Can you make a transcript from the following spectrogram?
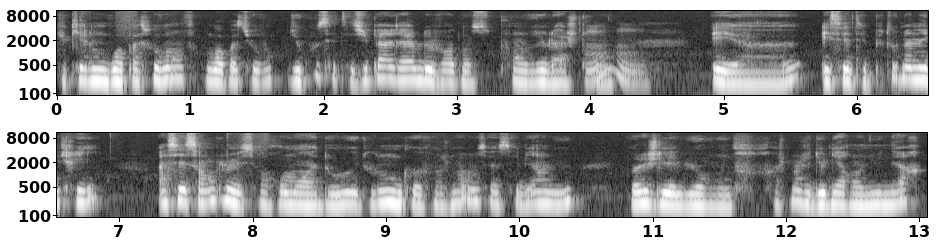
duquel on voit pas souvent, enfin, on voit pas souvent. Du coup, c'était super agréable de le voir dans ce point de vue-là, je trouve. Mmh. Et, euh, et c'était plutôt bien écrit, assez simple, mais c'est un roman ado et tout, donc euh, franchement, c'est assez bien lu. Voilà, je l'ai lu en. franchement, j'ai dû lire en une heure.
